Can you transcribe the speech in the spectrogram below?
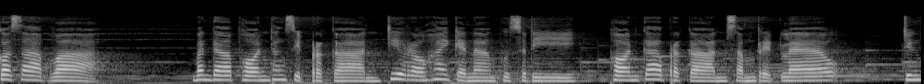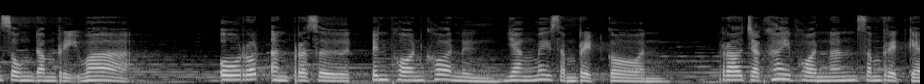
ก็ทราบว่า บรรดาพรทั้งสิบประการที่เราให้แก่นางผุษดี พรเก้าประการสำเร็จแล้ว จึงทรงดำริว่า โอรสอันประเสริฐเป็นพรข้อหนึ่งยังไม่สำเร็จก่อน เราจะให้พรนั้นสำเร็จแก่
